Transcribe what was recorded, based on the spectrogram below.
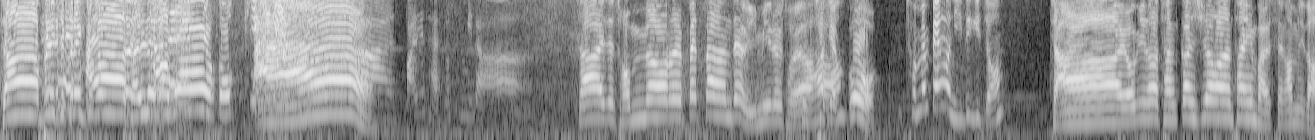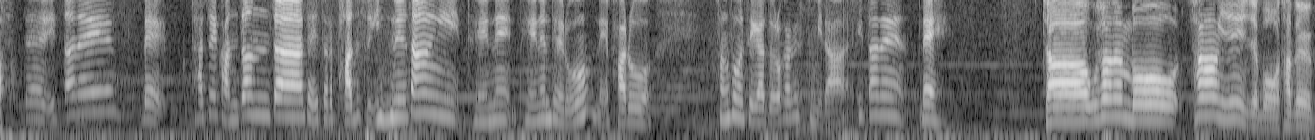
자 블리츠 네, 크랭크가 잘- 일단은 달려가고 먹히게 아! 썼습니다. 자 이제 점멸을 뺐다는 데 의미를 둬야 그쵸. 하겠고 전면 뺀건 이득이죠. 자 여기서 잠깐 쉬어가는 타임 발생합니다 네, 일단은 네 다시 관전자 데이터를 받을 수 있는 상황이 되는 되는 대로 네 바로 방송을 재개하도록 하겠습니다. 일단은 네 자 우선은 뭐 상황이 이제 뭐 다들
